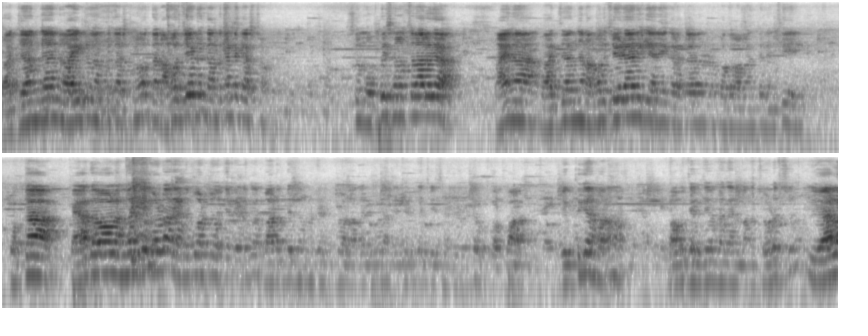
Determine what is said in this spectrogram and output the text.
రాజ్యాంగాన్ని రాయటం ఎంత కష్టమో దాన్ని అమలు చేయడం అంతకంటే కష్టం. సో ముప్పై సంవత్సరాలుగా ఆయన రాజ్యాంగాన్ని అమలు చేయడానికి అనేక రకాలైన పదవులు అలంకరించి ఒక పేదవాళ్ళందరికీ కూడా అందుబాటులో వచ్చేటట్టుగా భారతదేశంలో ఉన్నటువంటి వాళ్ళందరికీ కూడా అందేటట్టుగా చేసినటువంటి ఒక గొప్ప వ్యక్తిగా మనం బాబు జగజీవన్ గారిని మనం చూడొచ్చు. ఈవేళ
